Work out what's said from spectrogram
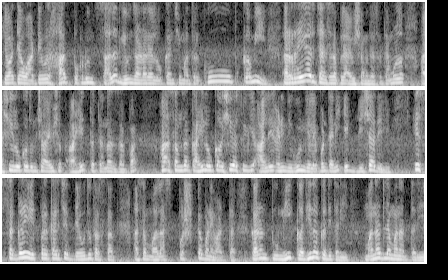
किंवा त्या वाटेवर हात पकडून चालत घेऊन जाणाऱ्या लोकांची मात्र खूप कमी रेअर चान्सेस आपल्या आयुष्यामध्ये असतात. त्यामुळं अशी लोकं तुमच्या आयुष्यात आहेत तर त्यांना जपा. हां समजा काही लोक अशी असतील की आले आणि निघून गेले पण त्यांनी एक दिशा दिली. हे सगळे एक प्रकारचे देवदूत असतात असं मला स्पष्टपणे वाटतं. कारण तुम्ही कधी ना कधीतरी मनातल्या मनात तरी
